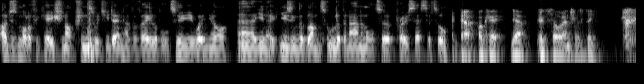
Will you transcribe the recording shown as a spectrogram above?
are just modification options which you don't have available to you when you're uh, you know using the blunt tool of an animal to process it all. Yeah. Okay. Yeah. It's so interesting.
